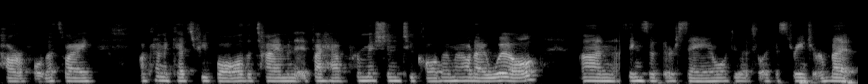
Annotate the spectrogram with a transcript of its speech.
powerful that's why I'll kind of catch people all the time. And if I have permission to call them out, I will on things that they're saying. I won't do that to like a stranger, but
